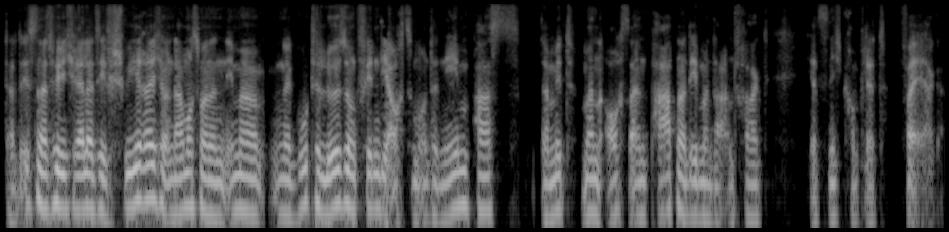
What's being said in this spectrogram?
Das ist natürlich relativ schwierig und da muss man dann immer eine gute Lösung finden, die auch zum Unternehmen passt, damit man auch seinen Partner, den man da anfragt, jetzt nicht komplett verärgert.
